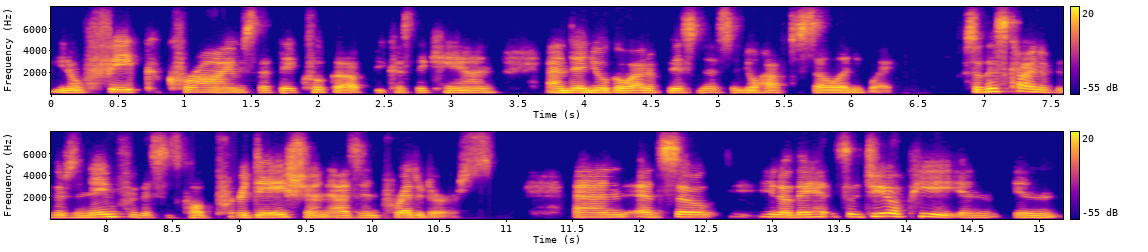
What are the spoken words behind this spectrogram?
you know fake crimes that they cook up because they can, and then you'll go out of business and you'll have to sell anyway. So this kind of there's a name for this. It's called predation, as in predators and and so you know they so GOP in in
